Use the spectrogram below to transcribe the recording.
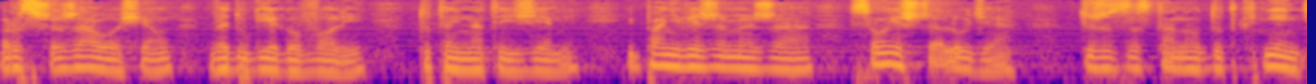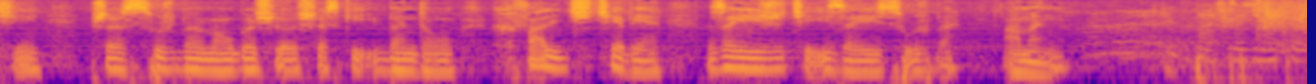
rozszerzało się według Jego woli tutaj na tej ziemi. I Panie, wierzymy, że są jeszcze ludzie, którzy zostaną dotknięci przez służbę Małgosi Olszewskiej i będą chwalić Ciebie za jej życie i za jej służbę. Amen. Bardzo dziękuję.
